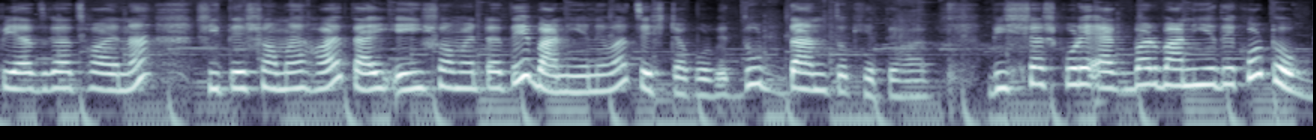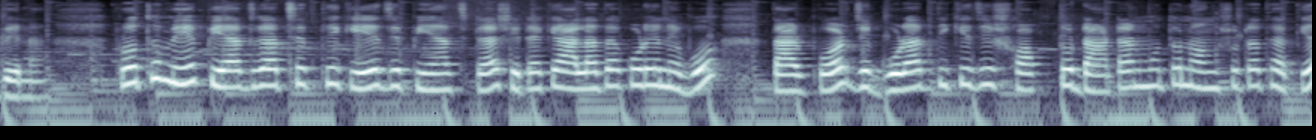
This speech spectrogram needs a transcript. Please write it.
পেঁয়াজ গাছ হয় না, শীতের সময় হয়, তাই এই সময়টাতেই বানিয়ে নেওয়ার চেষ্টা করবে। দুর্দান্ত খেতে হয়। বিশ্বাস করে একবার বানিয়ে দেখো, ঠকবে না। প্রথমে পেঁয়াজ গাছের থেকে যে পেঁয়াজটা সেটাকে আলাদা করে নেব, তারপর যে গোড়ার দিকে যে শক্ত ডাঁটার মতন অংশটা থাকে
